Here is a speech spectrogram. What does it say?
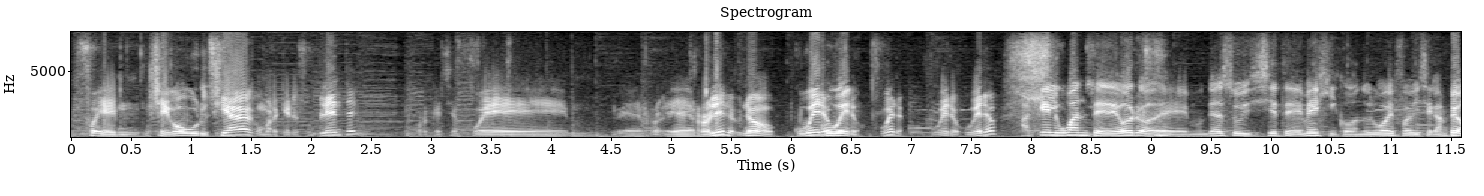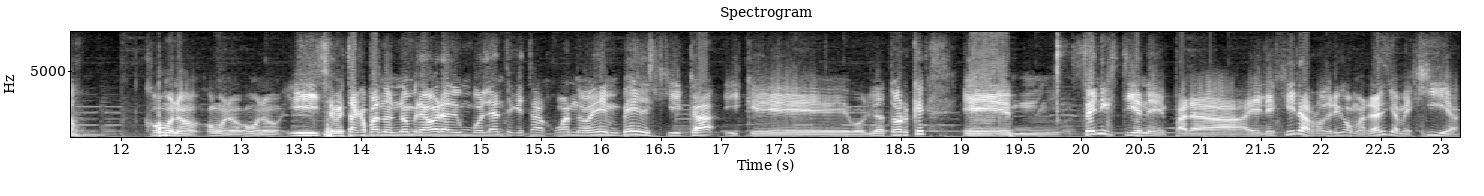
fue, llegó Guruciaga como arquero suplente, porque se fue eh, eh, Rolero, no, Cubero. Cubero. Cubero, Cubero, Cubero. Aquel guante de oro de Mundial Sub-17 de México, donde Uruguay fue vicecampeón. ¿Cómo no? ¿Cómo no? ¿Cómo no? Y se me está escapando el nombre ahora de un volante que estaba jugando en Bélgica y que volvió a Torque. Eh, Fénix tiene para elegir a Rodrigo Amaral y a Mejía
